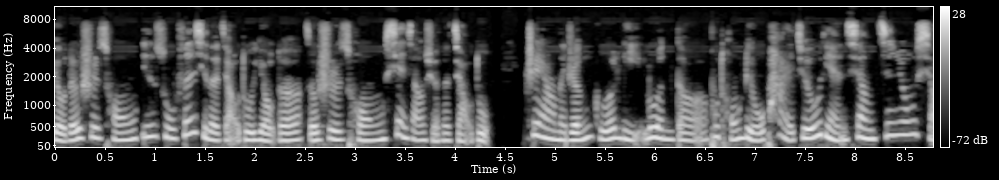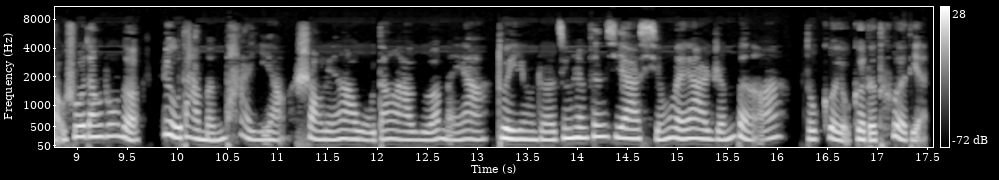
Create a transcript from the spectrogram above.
有的是从因素分析的角度，有的则是从现象学的角度。这样的人格理论的不同流派，就有点像金庸小说当中的六大门派一样，少林啊、武当啊、峨眉啊，对应着精神分析啊、行为啊、人本啊，都各有各的特点。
